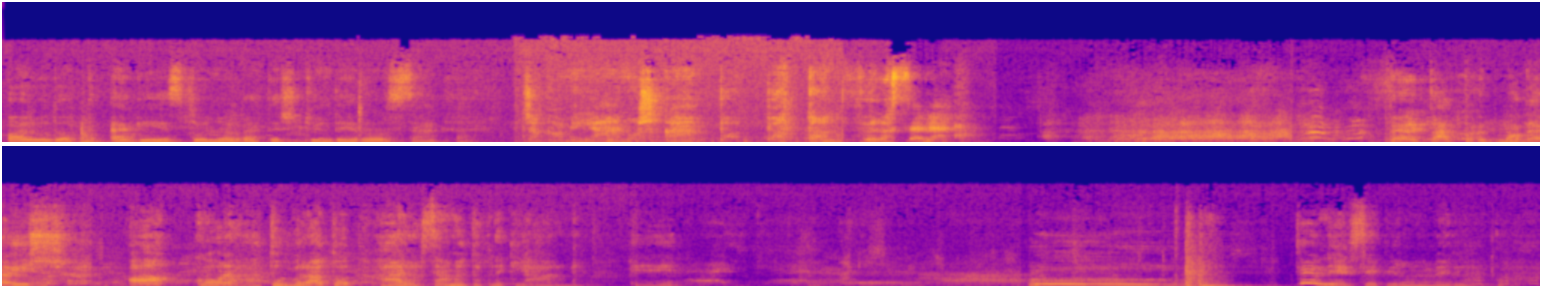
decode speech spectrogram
Aludott egész gyönyörvetes tündérország, csak ami Jánoskám pattant föl a szeme. Fölpattant maga is, akkor átugratott, három számoltak neki három. É? Tündér szép Ilona, meglátom.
